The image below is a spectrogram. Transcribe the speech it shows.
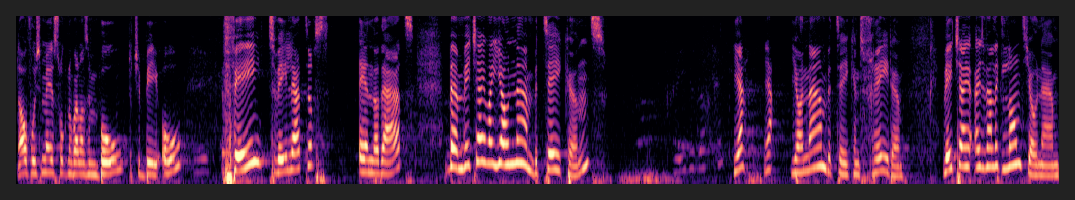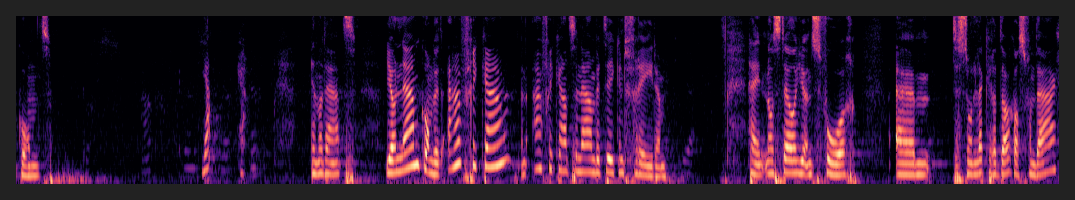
Nou, volgens mij is er ook nog wel eens een BO, dat je B-O. V, twee letters, inderdaad. Ben, weet jij wat jouw naam betekent? Vrede, dacht ik. Ja, ja, jouw naam betekent vrede. Weet jij uit welk land jouw naam komt? Ja, ja, inderdaad. Jouw naam komt uit Afrika. Een Afrikaanse naam betekent vrede. Hey, nou stel je eens voor, um, het is zo'n lekkere dag als vandaag.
